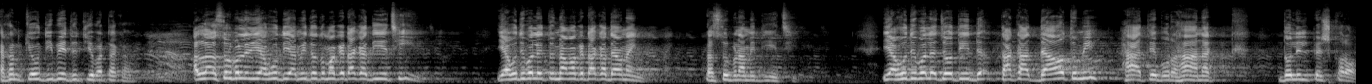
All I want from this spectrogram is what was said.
এখন কেউ দিবে দ্বিতীয়বার টাকা? আল্লাহ রসুল বলে, ইয়াহুদি, আমি তো তোমাকে টাকা দিয়েছি। ইয়াহুদি বলে, তুমি আমাকে টাকা দাও নাই। রসুল বলে, আমি দিয়েছি। ইয়াহুদি বলে, যদি টাকা দাও তুমি হ্যাঁ তে বোরহানাক দলিল পেশ করো।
